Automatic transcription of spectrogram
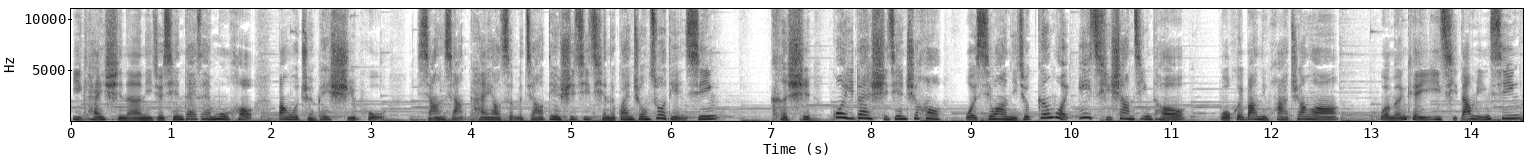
一开始呢，你就先待在幕后，帮我准备食谱，想想看要怎么教电视机前的观众做点心。可是过一段时间之后，我希望你就跟我一起上镜头，我会帮你化妆哦。我们可以一起当明星。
